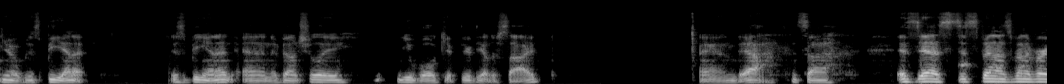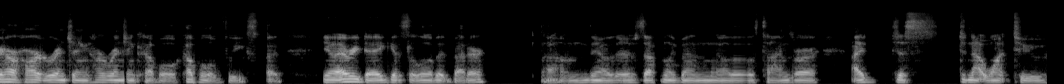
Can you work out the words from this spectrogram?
you know just be in it just be in it and eventually you will get through the other side and yeah it's uh it's just it's been it's been a very heart wrenching heart wrenching couple couple of weeks but you know every day gets a little bit better um you know there's definitely been you know, those times where i just did not want to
